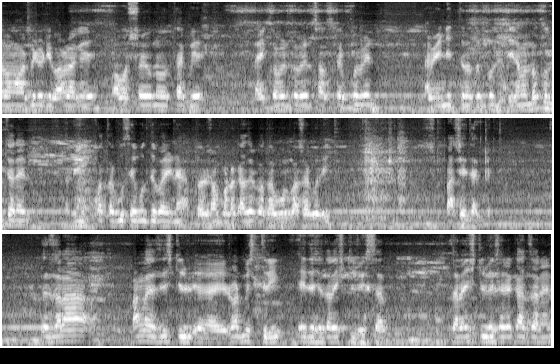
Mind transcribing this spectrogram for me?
এবং আমার ভিডিওটি ভালো লাগে, অবশ্যই অনুরোধ থাকবে। লাইক কমেন্ট করবেন সাবস্ক্রাইব করবেন। আমি নিত্য নতুন প্রতিদিন আমার নতুন চ্যানেল আমি কথা গুছিয়ে বলতে পারি না, তবে সম্পূর্ণ কাজের কথা বলব, আশা করি। পাশেই থাকবেন। তো যারা বাংলাদেশ স্টিল রড মিস্ত্রি, এই দেশে যারা স্টিল মিক্সার যারা স্টিল মিক্সারের কাজ জানেন,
